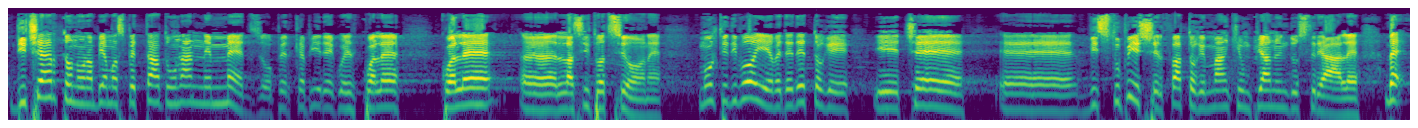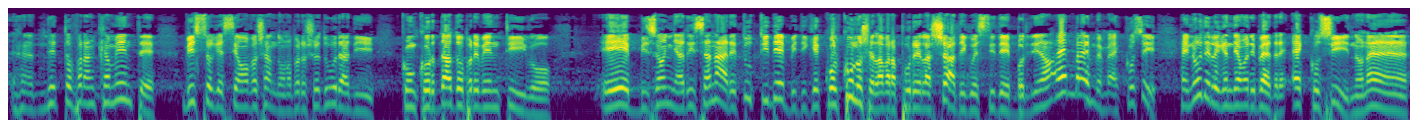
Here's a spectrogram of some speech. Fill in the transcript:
Di certo non abbiamo aspettato un anno e mezzo per capire quel, qual è qual è eh, la situazione. Molti di voi avete detto che eh, eh, vi stupisce il fatto che manchi un piano industriale. Beh, detto francamente, visto che stiamo facendo una procedura di concordato preventivo e bisogna risanare tutti i debiti che qualcuno ce l'avrà pure lasciati questi debiti, no? eh, beh, beh, è così, è inutile che andiamo a ripetere, è così, è,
